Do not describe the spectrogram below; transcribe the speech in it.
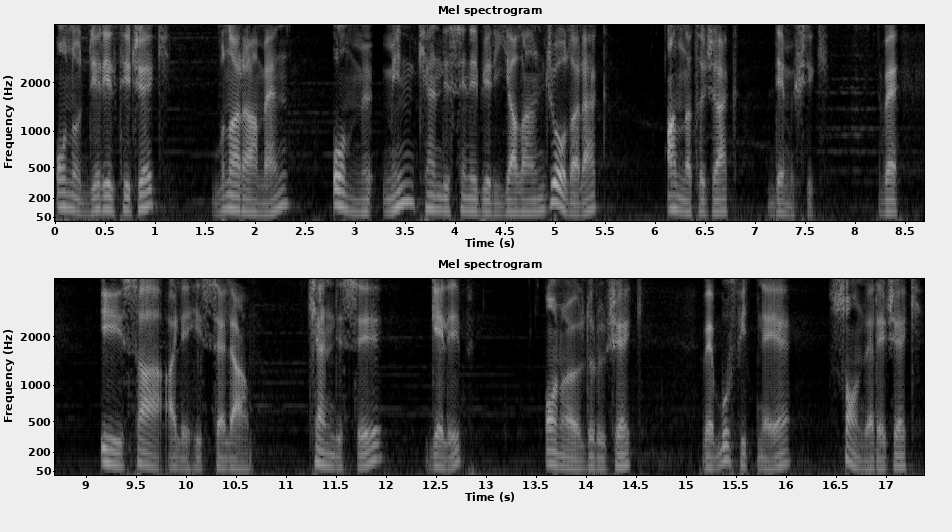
onu diriltecek, buna rağmen o mümin kendisini bir yalancı olarak anlatacak demiştik. Ve İsa aleyhisselam kendisi gelip onu öldürecek ve bu fitneye son verecek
